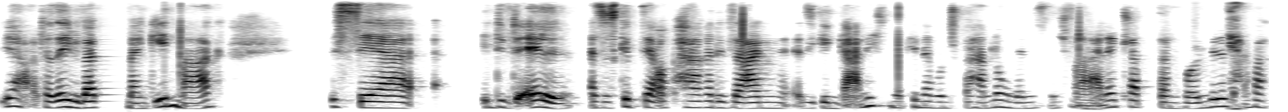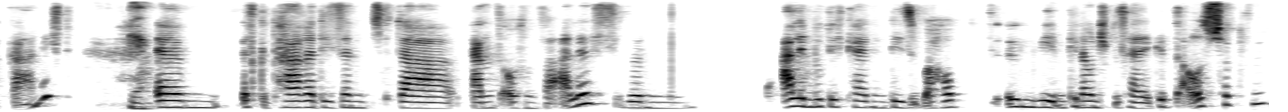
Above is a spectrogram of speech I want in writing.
ja, tatsächlich, wie weit man gehen mag, ist sehr individuell. Also es gibt ja auch Paare, die sagen, sie gehen gar nicht in eine Kinderwunschbehandlung. Wenn es nicht von alleine klappt, dann wollen wir das ja. einfach gar nicht. Ja. Ähm, es gibt Paare, die sind da ganz offen für alles, würden alle Möglichkeiten, die es überhaupt irgendwie im bisher gibt, ausschöpfen.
